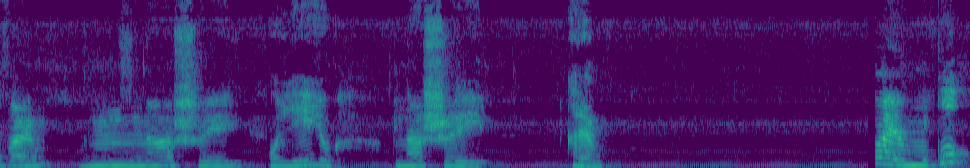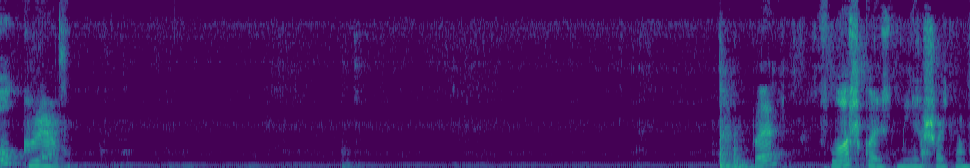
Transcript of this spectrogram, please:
Наливаємо нашу олію наш крем. Наливаємо муку у крем. Тепер ложкою змішуємо.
